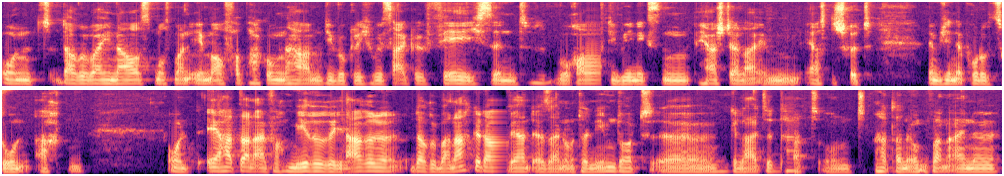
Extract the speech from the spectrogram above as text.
und darüber hinaus muss man eben auch Verpackungen haben, die wirklich recycelfähig sind, worauf die wenigsten Hersteller im ersten Schritt, nämlich in der Produktion, achten. Und er hat dann einfach mehrere Jahre darüber nachgedacht, während er sein Unternehmen dort äh, geleitet hat und hat dann irgendwann eine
